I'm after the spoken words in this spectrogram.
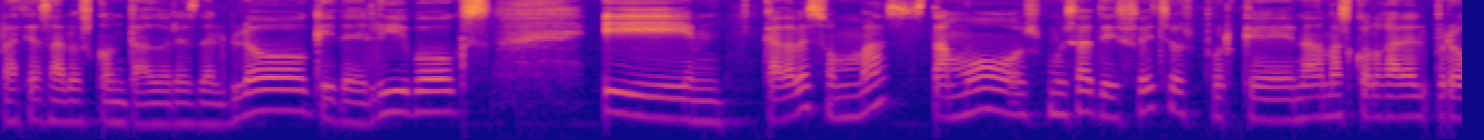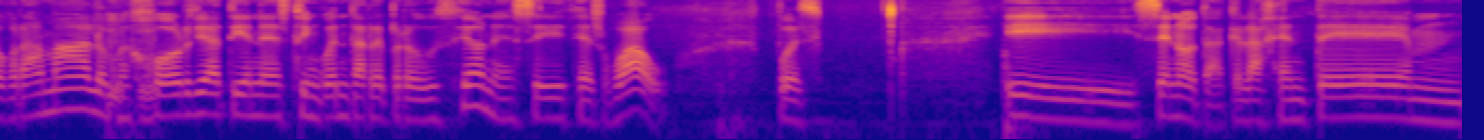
gracias a los contadores del blog y del e-box. Y cada vez son más. Estamos muy satisfechos porque nada más colgar el programa, a lo mejor ya tienes 50 reproducciones y dices, wow, pues. Y se nota que la gente mm,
